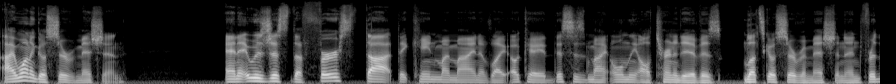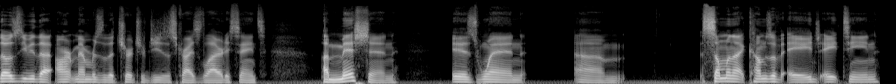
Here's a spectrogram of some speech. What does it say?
I want to go serve mission. And it was just the first thought that came to my mind of like, okay, this is my only alternative is let's go serve a mission. And for those of you that aren't members of the Church of Jesus Christ of Latter-day Saints, a mission is when um, someone that comes of age, 18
